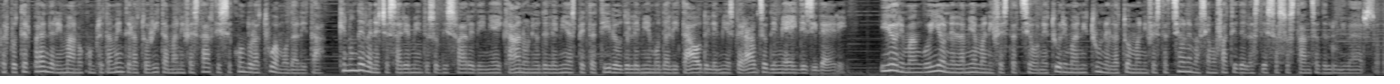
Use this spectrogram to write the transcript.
per poter prendere in mano completamente la tua vita e manifestarti secondo la tua modalità, che non deve necessariamente soddisfare dei miei canoni o delle mie aspettative o delle mie modalità o delle mie speranze o dei miei desideri. Io rimango io nella mia manifestazione, tu rimani tu nella tua manifestazione, ma siamo fatti della stessa sostanza dell'universo.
